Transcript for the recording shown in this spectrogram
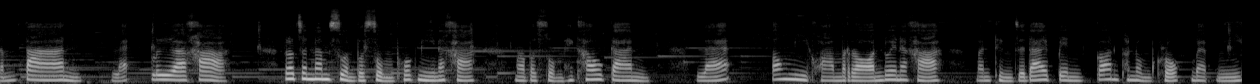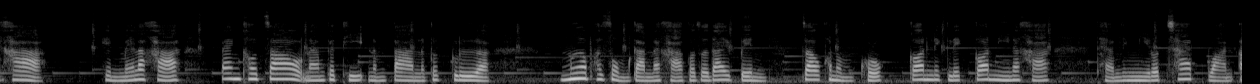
น้ำตาล และเกลือค่ะ เราจะนำส่วนผสมพวกนี้นะคะ มาผสมให้เข้ากัน และต้องมีความร้อนด้วยนะคะ มันถึงจะได้เป็นก้อนขนมครกแบบนี้ค่ะ เห็นไหมล่ะคะ แป้งข้าวเจ้า น้ำกะทิ น้ำตาลแล้วก็เกลือ เมื่อผสมกันนะคะ ก็จะได้เป็นเจ้าขนมครกก้อนเล็ก ๆ ก้อนนี้นะคะ แถมยังมีรสชาติหวานอ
